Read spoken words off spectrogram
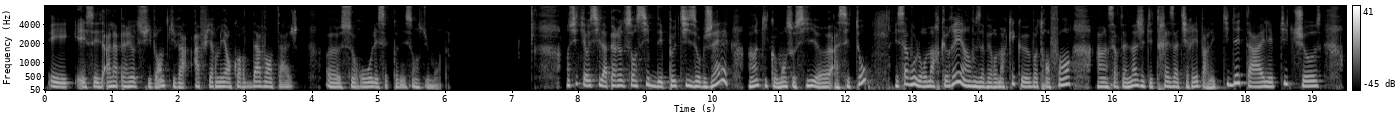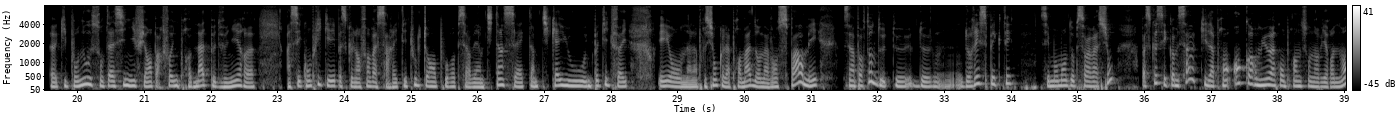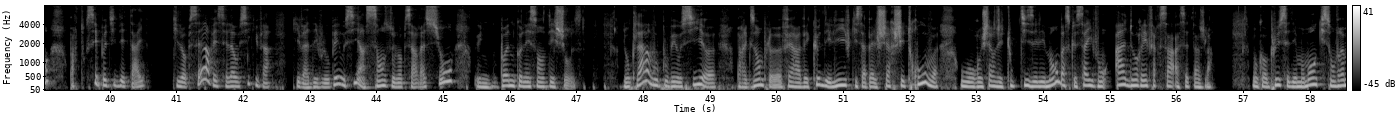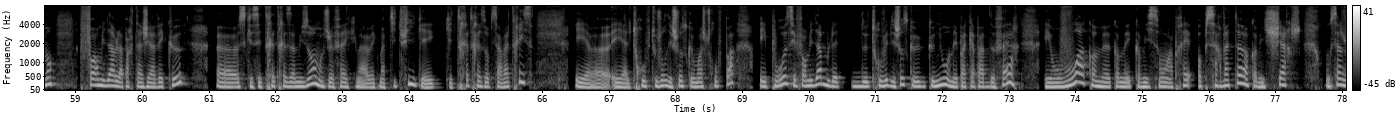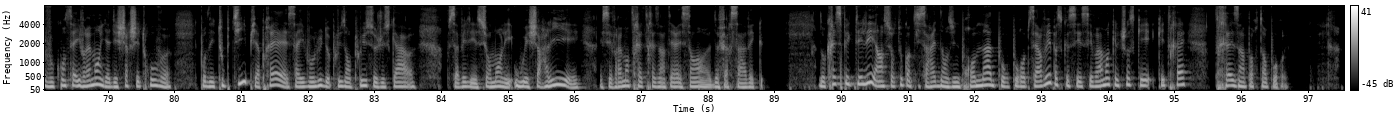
Et, c'est à la période suivante qu'il va affirmer encore davantage euh, ce rôle et cette connaissance du monde. Ensuite, il y a aussi la période sensible des petits objets, hein, qui commence aussi euh, assez tôt. Et ça, vous le remarquerez. Hein, vous avez remarqué que votre enfant, à un certain âge, était très attiré par les petits détails, les petites choses, euh, qui pour nous sont insignifiants. Parfois, une promenade peut devenir euh, assez compliquée parce que l'enfant va s'arrêter tout le temps pour observer un petit insecte, un petit caillou, une petite feuille. Et on a l'impression que la promenade, on n'avance pas, mais c'est important de, de, respecter ces moments d'observation parce que c'est comme ça qu'il apprend encore mieux à comprendre son environnement par tous ces petits détails qu'il observe et c'est là aussi qu'il va, développer aussi un sens de l'observation, une bonne connaissance des choses. Donc là, vous pouvez aussi, euh, par exemple, faire avec eux des livres qui s'appellent Chercher trouve, où on recherche des tout petits éléments, parce que ça, ils vont adorer faire ça à cet âge-là. Donc en plus, c'est des moments qui sont vraiment formidables à partager avec eux, euh, ce qui c'est très très amusant. Moi, je le fais avec ma, petite fille qui est, qui est très très observatrice et, euh, et, elle trouve toujours des choses que moi je trouve pas. Et pour eux, c'est formidable de, trouver des choses que, que nous on n'est pas capable de faire. Et on voit comme comme comme ils sont après observateurs, comme ils cherchent. Donc ça, je vous conseille vraiment. Il y a des chercher trouve pour des tout petits, puis après ça évolue de plus en plus jusqu'à, vous savez, sûrement les où est Charlie? Et, et c'est vraiment très très intéressant euh, de faire ça avec eux. Donc respectez-les, hein, surtout quand ils s'arrêtent dans une promenade pour, pour observer, parce que c'est vraiment quelque chose qui est, qui est très très important pour eux.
